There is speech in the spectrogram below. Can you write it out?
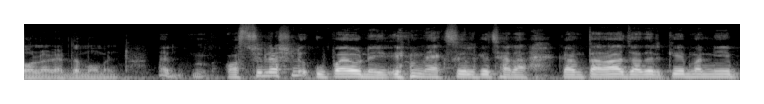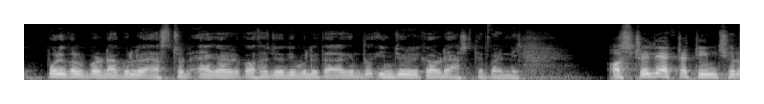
bowler at the moment Australia আসলে উপায়ও নেই ম্যাক্সওয়েলকে ছাড়া। কারণ তারা যাদেরকে মানে পরিকল্পনা করল অ্যাস্টন এগারের কথা যদি বলি, তারা কিন্তু ইঞ্জুরির কারণে আসতে পারেনি। অস্ট্রেলিয়া একটা টিম ছিল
